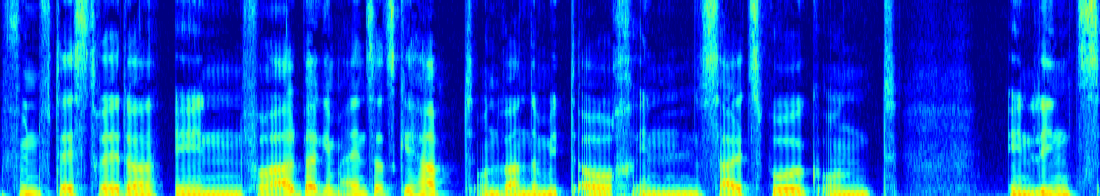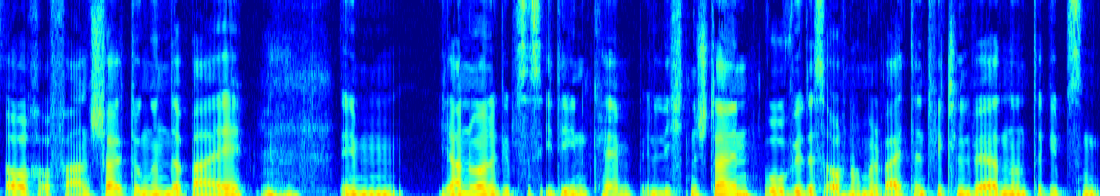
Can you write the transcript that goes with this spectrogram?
fünf Testräder in Vorarlberg im Einsatz gehabt und waren damit auch in Salzburg und in Linz auch auf Veranstaltungen dabei. Mhm. Im Januar gibt es das Ideencamp in Liechtenstein, wo wir das auch nochmal weiterentwickeln werden und da gibt es äh,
